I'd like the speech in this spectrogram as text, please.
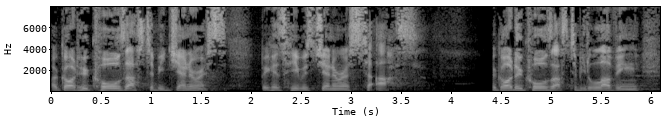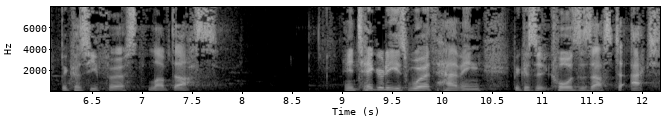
A God who calls us to be generous because he was generous to us. A God who calls us to be loving because he first loved us. Integrity is worth having because it causes us to act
